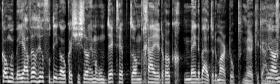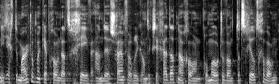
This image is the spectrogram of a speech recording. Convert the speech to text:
Er komen bij jou wel heel veel dingen, ook als je ze dan eenmaal ontdekt hebt, dan ga je er ook mee naar buiten de markt op, merk ik aan. Ja, niet echt de markt op, maar ik heb gewoon dat gegeven aan de schuimfabrikant. Ik zeg, ga dat nou gewoon promoten, want dat scheelt gewoon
